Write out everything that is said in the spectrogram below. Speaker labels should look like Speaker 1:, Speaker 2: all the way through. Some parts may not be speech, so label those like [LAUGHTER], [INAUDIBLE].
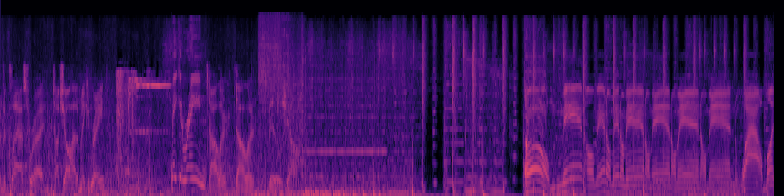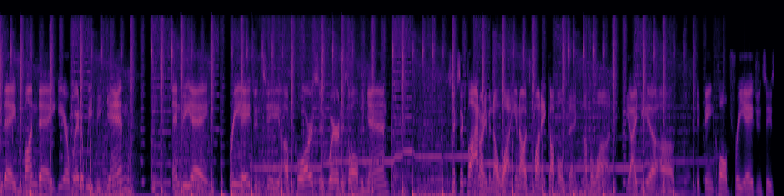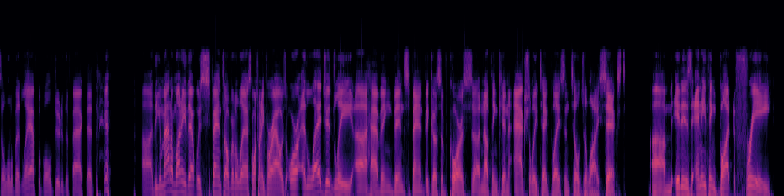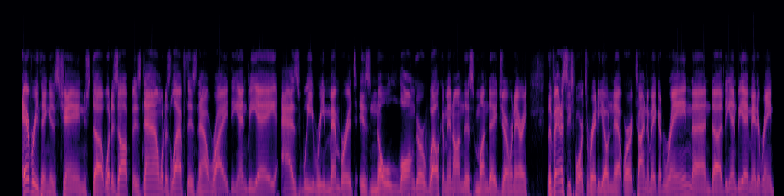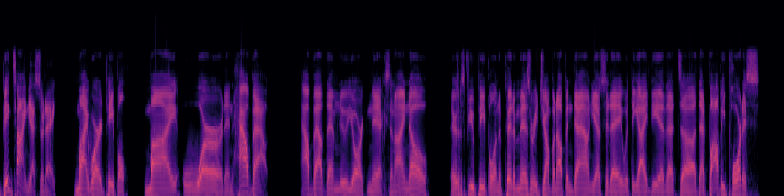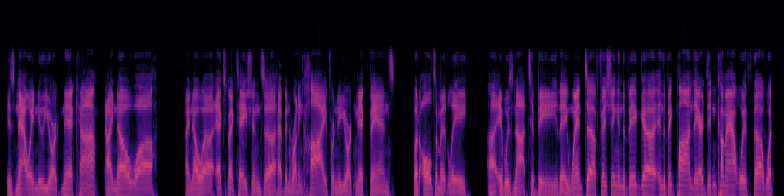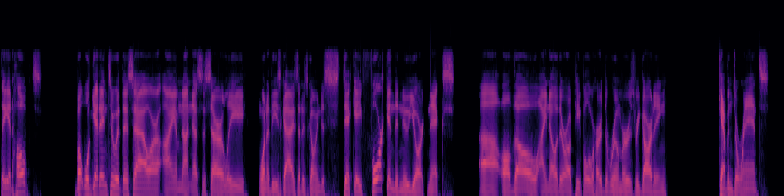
Speaker 1: Remember the class where I taught y'all how to make it rain?
Speaker 2: Make it rain.
Speaker 1: Dollar, dollar bills, y'all.
Speaker 3: Oh man, oh man, oh man, oh man, oh man, oh man, oh man. Wow, Monday, fun day here. Where do we begin? NBA, free agency, of course, is where it has all began. Six o'clock, I don't even know why. You know, it's funny, a couple of things. Number one, the idea of it being called free agency is a little bit laughable due to the fact that [LAUGHS] uh, the amount of money that was spent over the last 24 hours, or allegedly uh, having been spent, because of course uh, nothing can actually take place until July 6th. Um, it is anything but free. Everything has changed. Uh, what is up is down. What is left is now right. The NBA, as we remember it, is no longer welcome in on this Monday. Joe Ranieri the Fantasy Sports Radio Network. Time to make it rain, and uh, the NBA made it rain big time yesterday. My word, people, my word. And how about how about them New York Knicks? And I know there's a few people in the pit of misery jumping up and down yesterday with the idea that uh, that Bobby Portis is now a New York Knick, huh? I know. Uh, I know uh, expectations uh, have been running high for New York Knicks fans, but ultimately uh, it was not to be. They went uh, fishing in the big uh, in the big pond there. Didn't come out with uh, what they had hoped. But we'll get into it this hour. I am not necessarily one of these guys that is going to stick a fork in the New York Knicks. Uh, although I know there are people who heard the rumors regarding Kevin Durant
